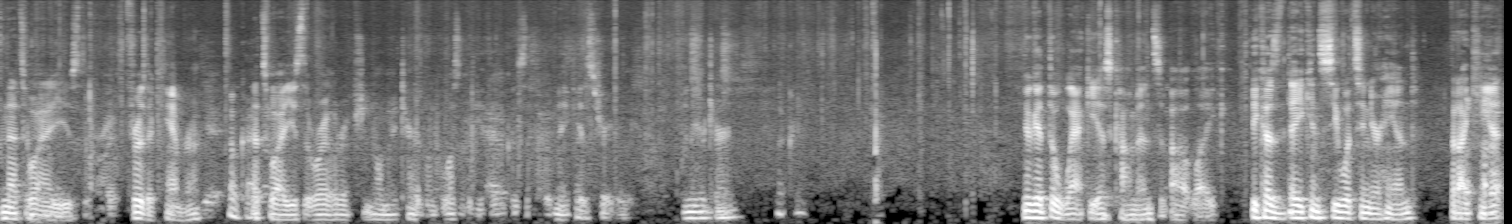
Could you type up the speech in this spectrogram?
And that's why I used the for the camera. Okay. That's why I used the Roil Eruption on my turn when it wasn't lethal, because that would make his trigger in your turn. okay. You'll get the wackiest comments about like because they can see what's in your hand, but I can't.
